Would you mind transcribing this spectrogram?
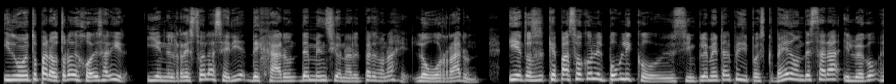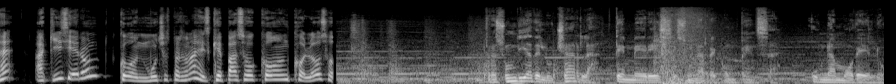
y de un momento para otro dejó de salir. Y en el resto de la serie dejaron de mencionar el personaje, lo borraron. Y entonces, ¿qué pasó con el público? Simplemente al principio es que ve dónde estará y luego, ¿eh? aquí hicieron con muchos personajes. ¿Qué pasó con Coloso? Tras un día de lucharla, te mereces una recompensa, una modelo,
